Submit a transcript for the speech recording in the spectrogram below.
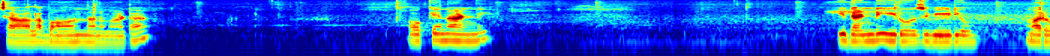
చాలా బాగుందన్నమాట. ఓకేనా అండి? ఇదండి ఈరోజు వీడియో. మరో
